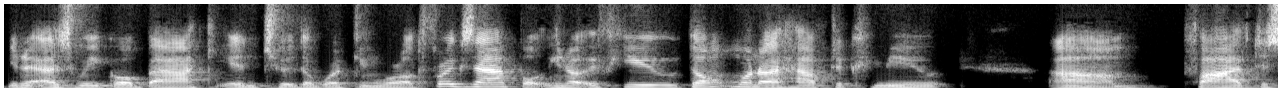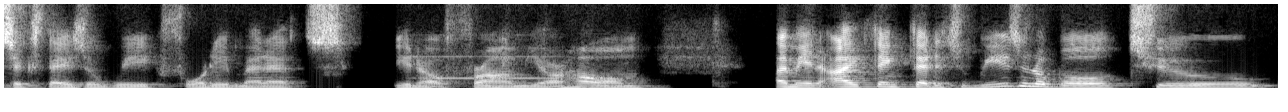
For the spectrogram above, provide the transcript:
you know, as we go back into the working world. For example, you know, if you don't want to have to commute um, five to six days a week, 40 minutes, you know, from your home, I mean, I think that it's reasonable to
